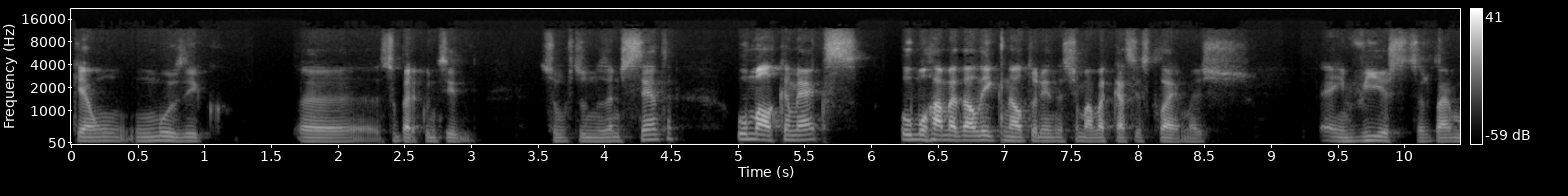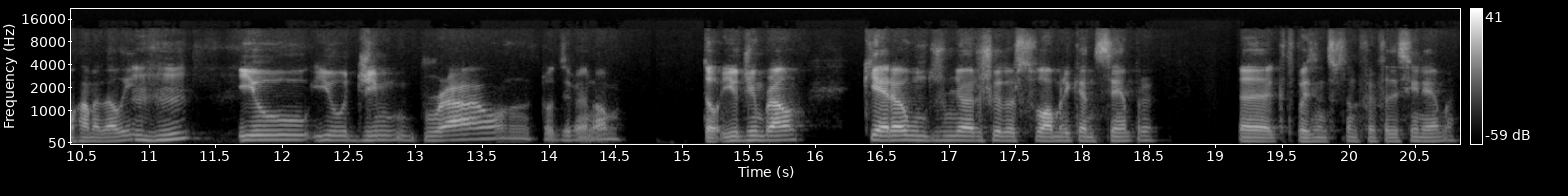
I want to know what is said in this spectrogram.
que é um, um músico uh, super conhecido, sobretudo nos anos 60, o Malcolm X, o Muhammad Ali, que na altura ainda se chamava Cassius Clay, mas em vias de se tornar Muhammad Ali, uhum. e, o, e o Jim Brown, estou a dizer o nome? Estou, e o Jim Brown, que era um dos melhores jogadores de futebol americano sempre, uh, que depois, entretanto, foi fazer cinema.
